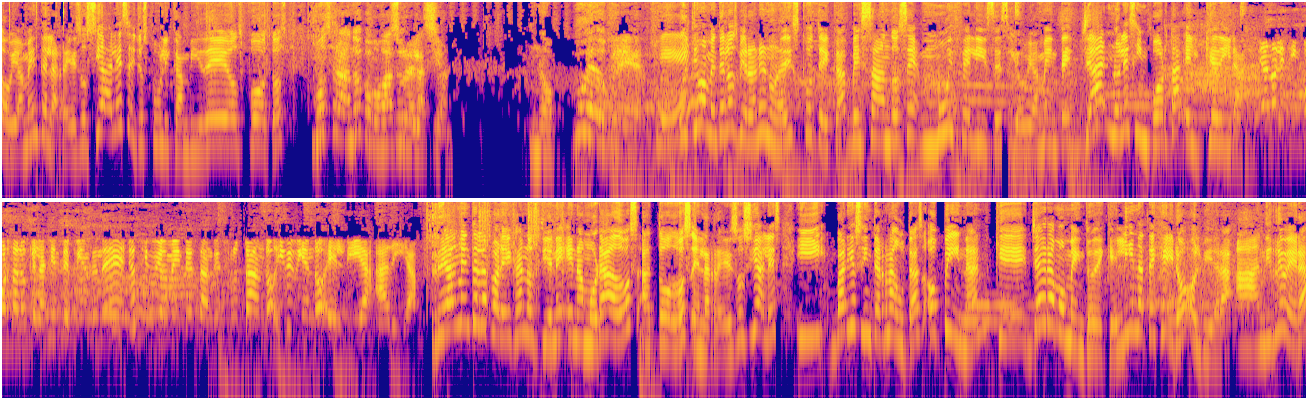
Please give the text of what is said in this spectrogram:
obviamente, en las redes sociales ellos publican videos, fotos, mostrando cómo va su relación. No puedo creer. ¿Qué? Últimamente los vieron en una discoteca besándose muy felices y obviamente ya no les importa el qué dirán. Importa lo que la gente piense de ellos y obviamente están disfrutando y viviendo el día a día. Realmente la pareja nos tiene enamorados a todos en las redes sociales y varios internautas opinan que ya era momento de que Lina Tejero olvidara a Andy Rivera,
